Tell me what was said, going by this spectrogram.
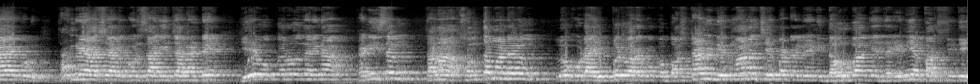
నాయకుడు తండ్రి ఆశయాలు కొనసాగించాలంటే ఏ ఒక్క రోజైనా కనీసం తన సొంత మండలంలో కూడా ఇప్పటి వరకు ఒక బస్టాండ్ నిర్మాణం చేపట్టలేని దౌర్భాగ్య దయనీయ పరిస్థితి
